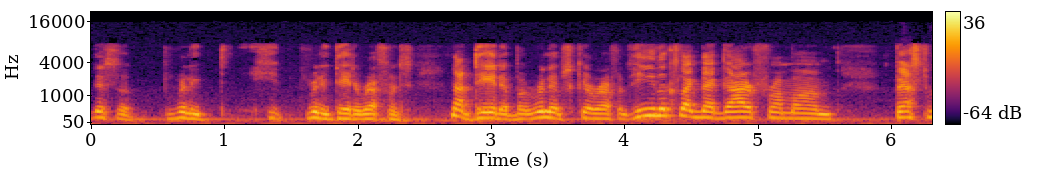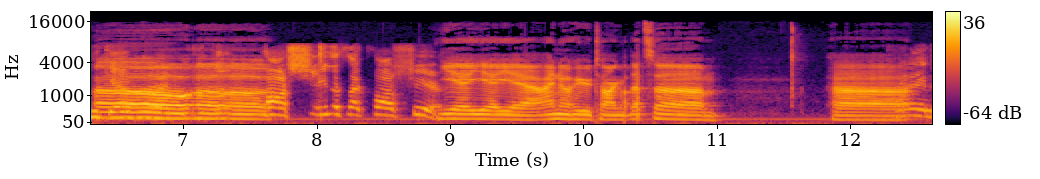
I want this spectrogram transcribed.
This is a really, really data reference. Not data, but really obscure reference. He looks like that guy from um, Best Week Oh, Ever. oh, oh. Paul Scheer. He looks like Paul Scheer. Yeah, yeah, yeah. I know who you're talking about. That's um, uh, Brian.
